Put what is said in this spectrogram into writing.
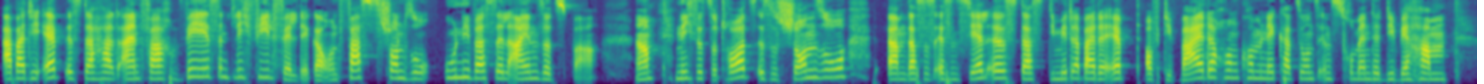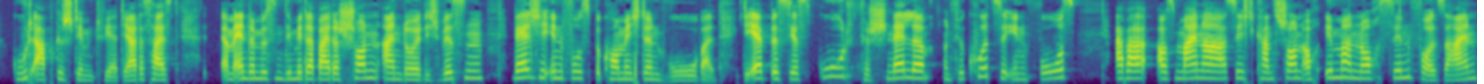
Aber die App ist da halt einfach wesentlich vielfältiger und fast schon so universell einsetzbar. Ja, nichtsdestotrotz ist es schon so, ähm, dass es essentiell ist, dass die Mitarbeiter-App auf die weiteren Kommunikationsinstrumente, die wir haben, gut abgestimmt wird. Ja, das heißt, am Ende müssen die Mitarbeiter schon eindeutig wissen, welche Infos bekomme ich denn wo, weil die App ist jetzt gut für schnelle und für kurze Infos, aber aus meiner Sicht kann es schon auch immer noch sinnvoll sein,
